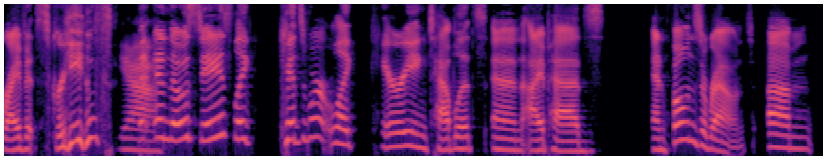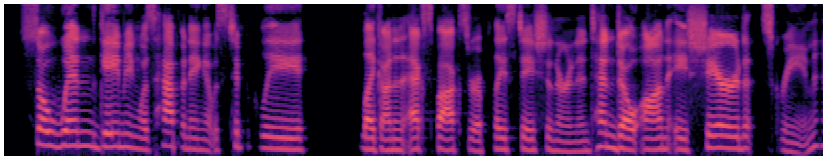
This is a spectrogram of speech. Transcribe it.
private screens yeah in those days like kids weren't like carrying tablets and iPads and phones around. Um, so when gaming was happening, it was typically like on an Xbox or a PlayStation or a Nintendo on a shared screen,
